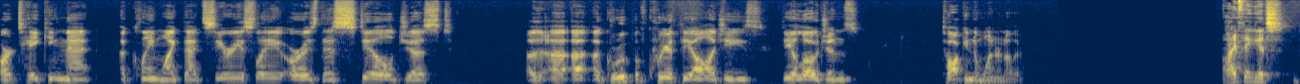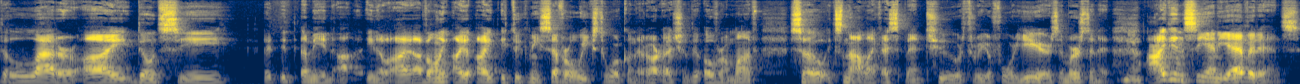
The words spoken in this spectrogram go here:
are taking that a claim like that seriously, or is this still just a, a, a group of queer theologies theologians talking to one another? I think it's the latter. I don't see. It, it, I mean, uh, you know, I, I've only. I, I. It took me several weeks to work on that art. Actually, over a month. So it's not like I spent two or three or four years immersed in it. I didn't see any evidence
